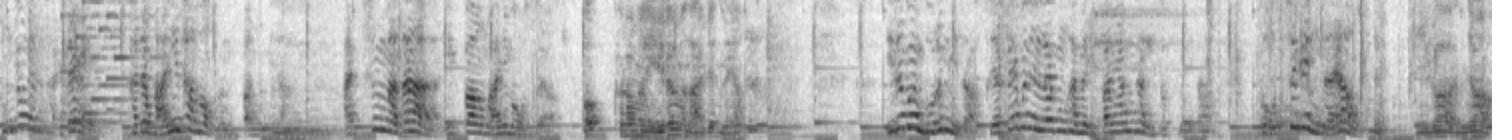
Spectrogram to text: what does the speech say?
동경에서 살 때 가장 많이 사 먹은 빵입니다. 음. 아침마다 이 빵 많이 먹었어요. 어 그러면 이름은 알겠네요. 이름은 모릅니다. 그냥 세븐일레븐 가면 이 빵이 항상 있었습니다. 그거 어떻게 읽나요? 네. 이거는요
